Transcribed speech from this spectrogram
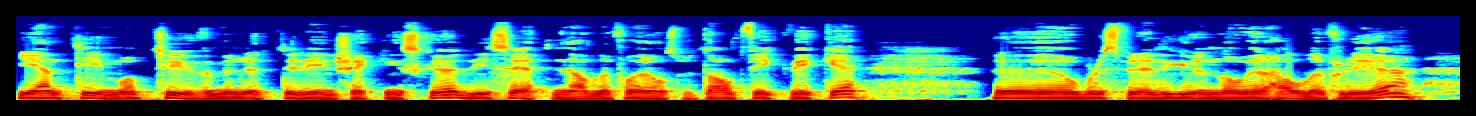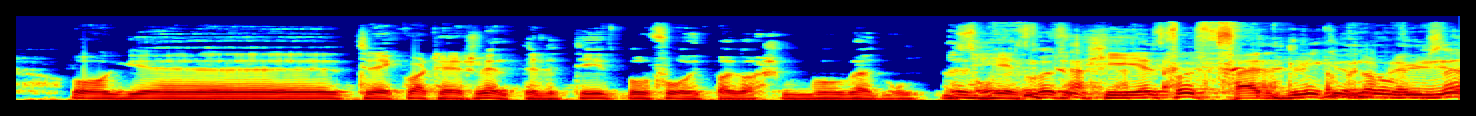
1 time og 20 minutter i innsjekkingskø. De setene jeg hadde forhåndsbetalt, fikk vi ikke. eh, Og ble spredd i grunnen over halve flyet. Og eh, tre kvarters ventetid på å få ut bagasjen på Gardermoen. Helt, for, helt forferdelig Men kundeopplevelse.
